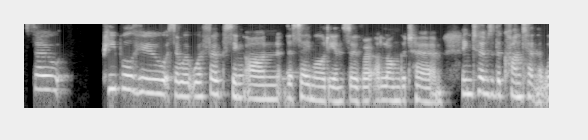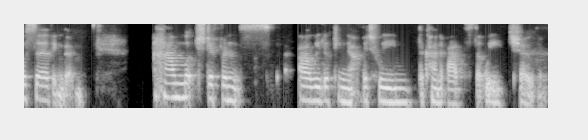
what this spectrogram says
so people who so we're, we're, focusing on the same audience over a longer term in terms of the content that we're serving them. How much difference are we looking at between the kind of ads that we show them?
